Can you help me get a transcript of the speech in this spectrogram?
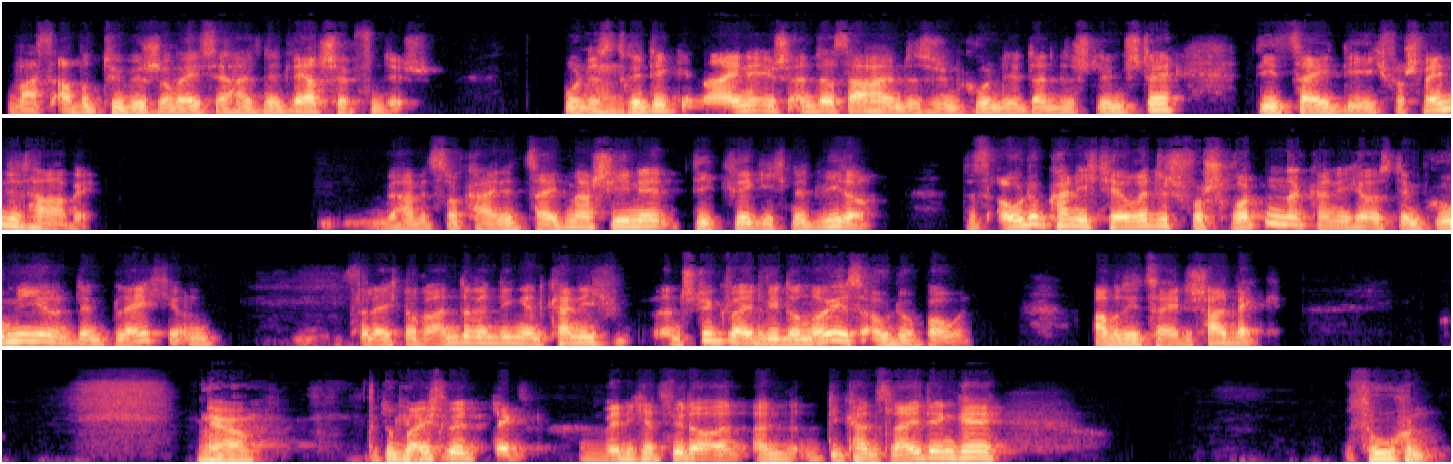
was aber typischerweise halt nicht wertschöpfend ist. Und das mhm. dritte Gemeine ist an der Sache, und das ist im Grunde dann das Schlimmste, die Zeit, die ich verschwendet habe. Wir haben jetzt noch keine Zeitmaschine, die kriege ich nicht wieder. Das Auto kann ich theoretisch verschrotten, da kann ich aus dem Gummi und dem Blech und vielleicht noch anderen Dingen, kann ich ein Stück weit wieder neues Auto bauen. Aber die Zeit ist halt weg. Ja. Zum Beispiel, wenn ich jetzt wieder an, an die Kanzlei denke, suchen,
